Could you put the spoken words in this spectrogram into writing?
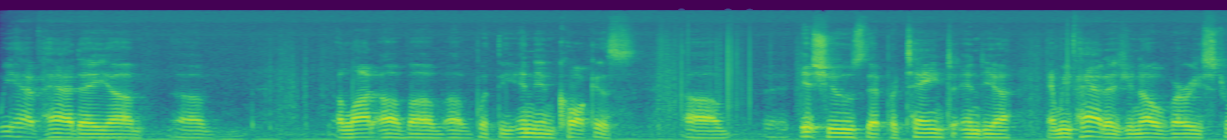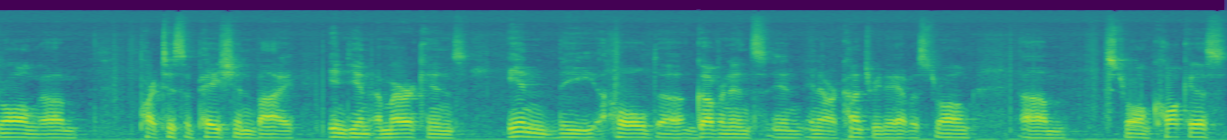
We have had a, um, uh, a lot of, of, with the Indian caucus, uh, issues that pertain to India. And we've had, as you know, very strong um, participation by Indian Americans in the whole uh, governance in, in our country. They have a strong, um, strong caucus.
